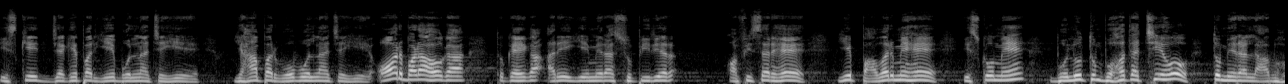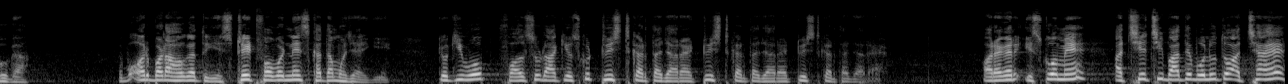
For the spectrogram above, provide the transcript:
इसके जगह पर ये बोलना चाहिए, यहाँ पर वो बोलना चाहिए। और बड़ा होगा तो कहेगा, अरे, ये मेरा सुपीरियर ऑफिसर है, ये पावर में है, इसको मैं बोलूँ, तुम बहुत अच्छे हो तो मेरा लाभ होगा। और बड़ा होगा तो ये स्ट्रेट फॉरवर्डनेस खत्म हो जाएगी। क्योंकि वो फॉल्सूड आके उसको ट्विस्ट करता जा रहा है ट्विस्ट करता जा रहा है ट्विस्ट करता जा रहा है। और अगर इसको मैं अच्छी अच्छी बातें बोलूँ तो अच्छा है,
